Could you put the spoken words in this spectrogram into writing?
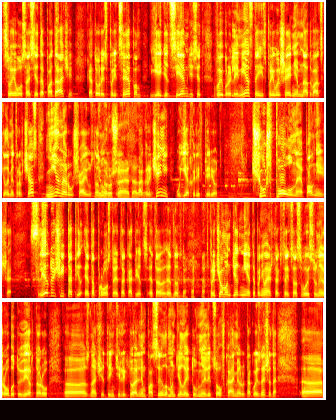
своего соседа по даче, который с прицепом едет 70, выбрали место и с превышением на 20 километров в час, не нарушая установленных не нарушая, да, ограничений, да, да. уехали вперед. Чушь полная, полнейшая. Следующий топил, это просто, это капец. Это, это, причем он, нет, ты понимаешь, так сказать, со свойственной роботу Вертеру, э, значит, интеллектуальным посылом, он делает умное лицо в камеру, такой, знаешь, это... Э,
